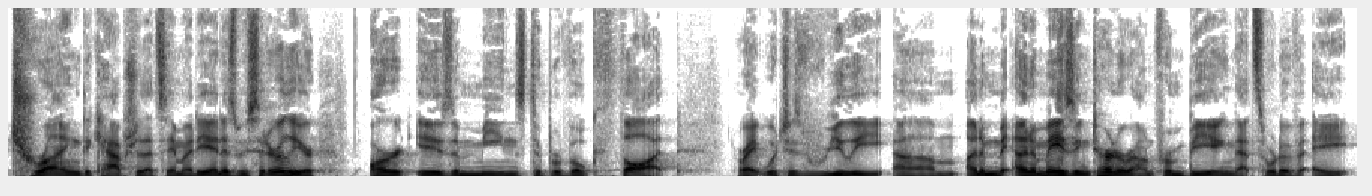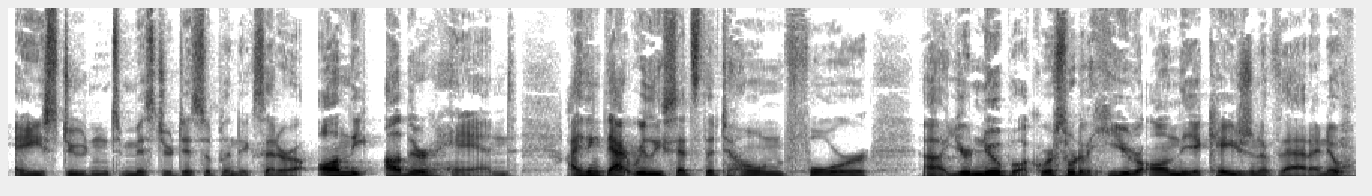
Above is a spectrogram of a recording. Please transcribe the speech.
trying to capture that same idea. And as we said earlier, art is a means to provoke thought right? Which is really um, an, an amazing turnaround from being that sort of a A student, Mr. Disciplined, etc. On the other hand, I think that really sets the tone for uh, your new book. We're sort of here on the occasion of that. I know,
